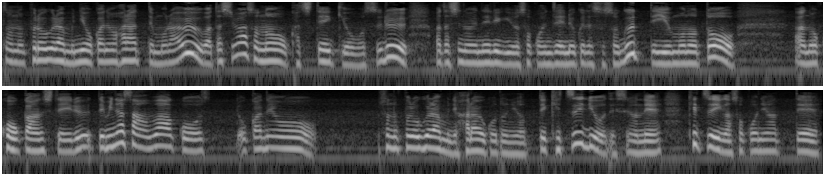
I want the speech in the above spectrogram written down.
そのプログラムにお金を払ってもらう私はその価値提供をする私のエネルギーをそこに全力で注ぐっていうものとあの交換している。で皆さんはこうお金をそのプログラムに払うことによって決意量ですよね決意がそこにあって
